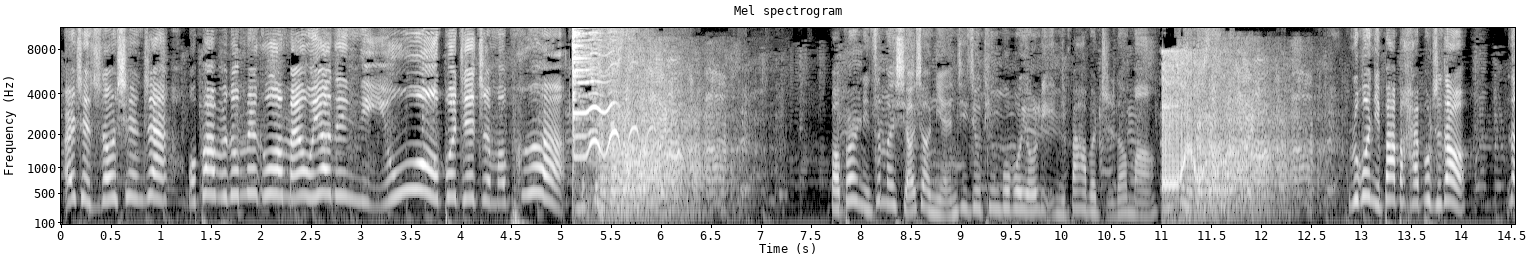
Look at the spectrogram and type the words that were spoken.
而且直到现在，我爸爸都没给我买我要的礼物。波姐怎么破？” 宝贝儿，你这么小小年纪就听波波有理，你爸爸知道吗？如果你爸爸还不知道，那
